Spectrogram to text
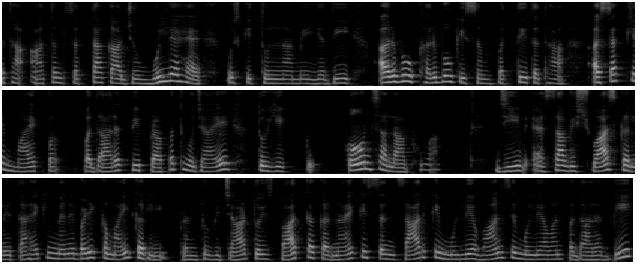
तथा आत्म सत्ता का जो मूल्य है, उसकी तुलना में यदि अरबों खरबों की संपत्ति तथा असख्य मायक पदार्थ भी प्राप्त हो जाए तो ये कौन सा लाभ हुआ? जीव ऐसा विश्वास कर लेता है कि मैंने बड़ी कमाई कर ली। परंतु विचार तो इस बात का करना है कि संसार के मूल्यवान से मूल्यवान पदार्थ भी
